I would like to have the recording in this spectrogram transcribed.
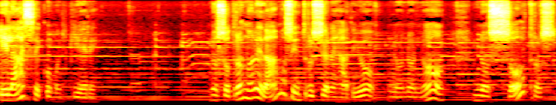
Él hace como Él quiere. Nosotros no le damos instrucciones a Dios. No, no, no. Nosotros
